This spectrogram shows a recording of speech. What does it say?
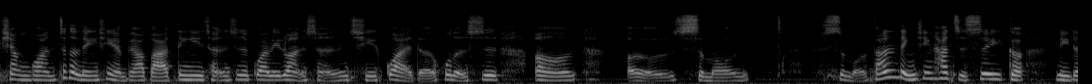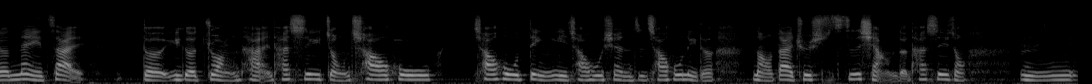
相关。这个灵性也不要把它定义成是怪力乱神、奇怪的，或者是呃呃什么。什么？反正灵性它只是一个你的内在的一个状态，它是一种超乎超乎定义、超乎限制、超乎你的脑袋去思想的。它是一种，嗯，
